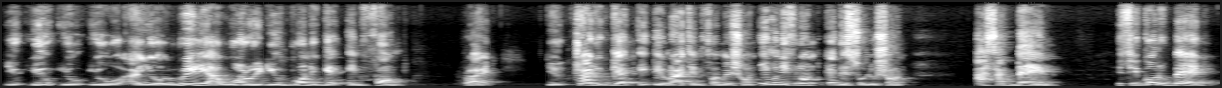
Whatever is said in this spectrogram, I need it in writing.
you you you you are you really are worried, you want to get informed, right? You try to get it the right information, even if you don't get the solution as at then. If you go to bed,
